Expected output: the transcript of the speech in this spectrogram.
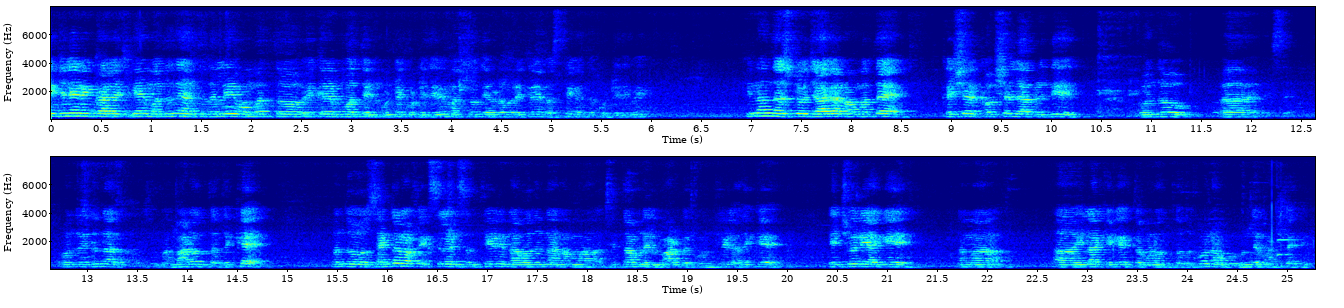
ಇಂಜಿನಿಯರಿಂಗ್ ಕಾಲೇಜ್ಗೆ ಮೊದಲನೇ ಹಂತದಲ್ಲಿ ಒಂಬತ್ತು ಎಕರೆ ಮೂವತ್ತೆಂಟು ಗುಂಟೆ ಕೊಟ್ಟಿದ್ದೀವಿ. ಮತ್ತೊಂದು ಎರಡೂವರೆ ಎಕರೆ ರಸ್ತೆಗೆ ಅಂತ ಕೊಟ್ಟಿದ್ದೀವಿ. ಇನ್ನೊಂದಷ್ಟು ಜಾಗ ನಾವು ಮತ್ತೆ ಕೈಶ ಕೌಶಲ್ಯಾಭಿವೃದ್ಧಿ ಒಂದು ಒಂದು ಇದನ್ನ ಮಾಡುವಂಥದ್ದಕ್ಕೆ ಒಂದು ಸೆಂಟರ್ ಆಫ್ ಎಕ್ಸಲೆನ್ಸ್ ಅಂತ ಹೇಳಿ ನಾವು ಅದನ್ನ ನಮ್ಮ ಚಿಂತಾಮಣಿಯಲ್ಲಿ ಮಾಡಬೇಕು ಅಂತ ಹೇಳಿ ಅದಕ್ಕೆ ಹೆಚ್ಚುವರಿಯಾಗಿ ನಮ್ಮ ಇಲಾಖೆಗೆ ತಗೊಳ್ಳುವಂಥದ್ದಕ್ಕೂ ನಾವು ಮುಂದೆ ಮಾಡ್ತಾ ಇದ್ದೀವಿ.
